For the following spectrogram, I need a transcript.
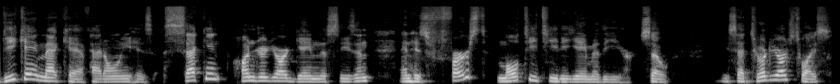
DK Metcalf had only his second 100 yard game this season and his first multi TD game of the year. So he's had 200 yards twice,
